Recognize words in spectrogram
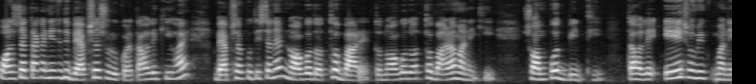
পঞ্চাশ টাকা নিয়ে যদি ব্যবসা শুরু করে, তাহলে কি হয়? ব্যবসা প্রতিষ্ঠানের নগদ অর্থ বাড়ে। তো নগদ অর্থ বাড়া মানে কি? সম্পদ বৃদ্ধি। তাহলে এই শ্রমিক মানে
